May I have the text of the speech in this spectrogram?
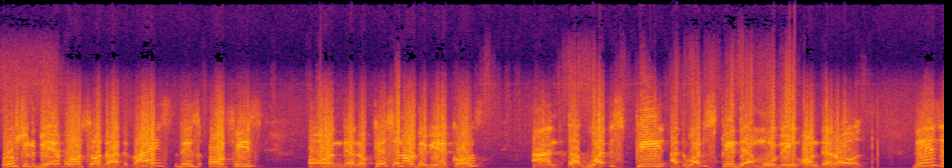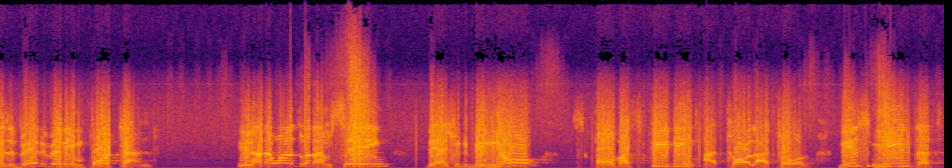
who should be able also to advise this office on the location of the vehicles and at what speed, at what speed they are moving on the roads. This is very, very important. In other words, what I'm saying, there should be no overspeeding at all at all. This means that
